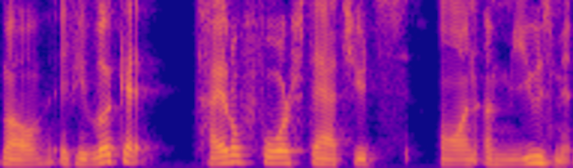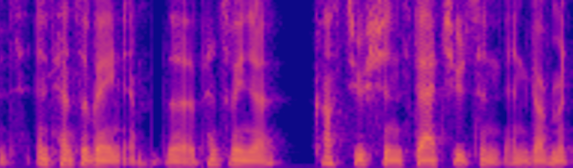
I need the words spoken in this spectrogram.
Well, if you look at Title IV statutes on amusement in Pennsylvania, the Pennsylvania Constitution, statutes, and, and government,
